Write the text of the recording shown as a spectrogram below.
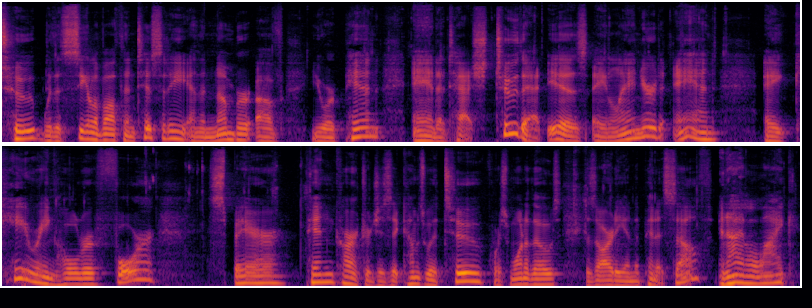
tube with a seal of authenticity and the number of your pen. And attached to that is a lanyard and a keyring holder for spare pen cartridges. It comes with two. Of course, one of those is already in the pen itself. And I like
